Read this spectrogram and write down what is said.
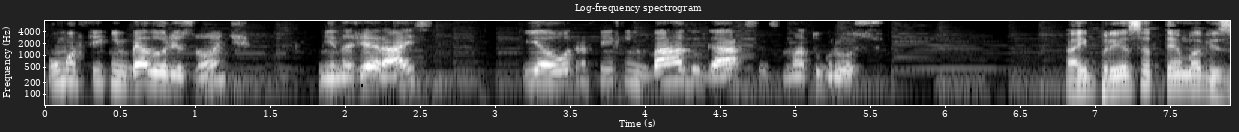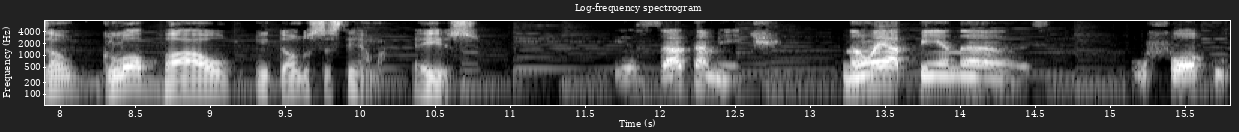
Uma fica em Belo Horizonte, Minas Gerais, e a outra fica em Barra do Garças, Mato Grosso. A empresa tem uma visão global, então, do sistema. É isso? Exatamente. Não é apenas o foco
